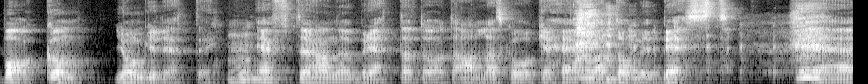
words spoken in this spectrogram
Bakom John Guidetti. Efter han har berättat då att alla ska åka hem, att de är bäst. Eh,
